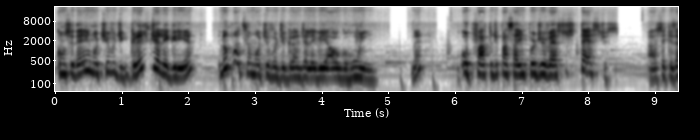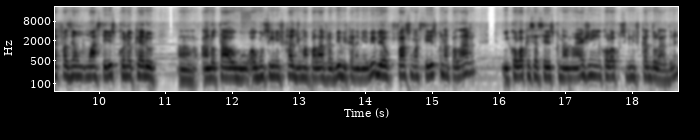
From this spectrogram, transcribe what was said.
considerem motivo de grande alegria, não pode ser um motivo de grande alegria algo ruim, né? O fato de passarem por diversos testes. Ah, se você quiser fazer um, um asterisco quando eu quero ah, anotar algo, algum significado de uma palavra bíblica na minha Bíblia, eu faço um asterisco na palavra e coloco esse asterisco na margem e coloco o significado do lado, né?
